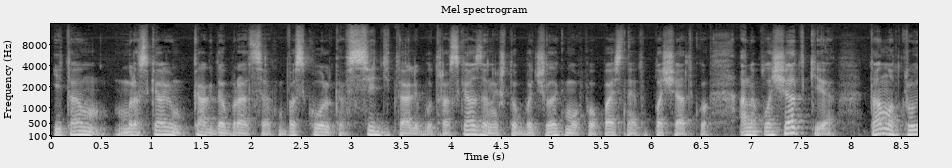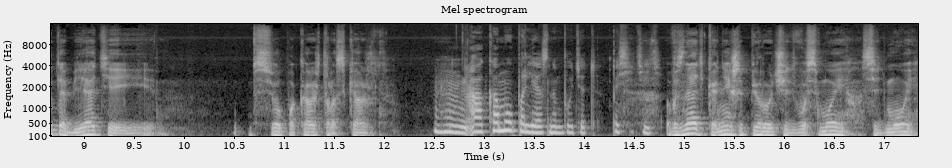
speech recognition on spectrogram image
и там мы расскажем, как добраться, во сколько. Все детали будут рассказаны, чтобы человек мог попасть на эту площадку. А на площадке там откроют объятия и все покажут, расскажут. А кому полезно будет посетить? Вы знаете, конечно, в первую очередь восьмой, седьмой,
